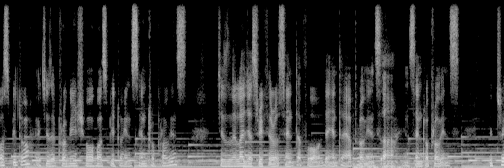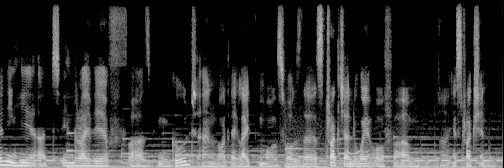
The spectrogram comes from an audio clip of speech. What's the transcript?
hospital, which is a provincial hospital in Central Province, which is the largest referral center for the entire province uh, in Central Province. The training here at Indira IVF has been good, and what I liked the most was the structured way of um, uh, instruction,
